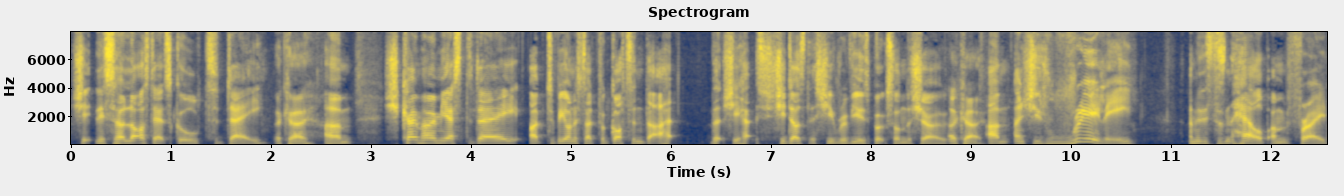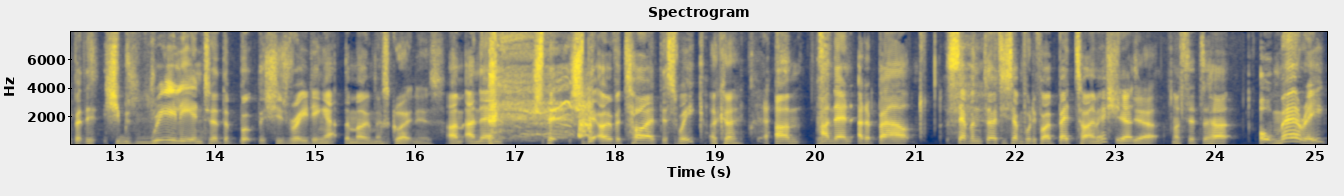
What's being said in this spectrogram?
she, this is her last day at school today. Okay. Um, she came home yesterday. Uh, to be honest, I'd forgotten that I that she ha- she does this. She reviews books on the show. Okay. Um, and she's really, I mean, this doesn't help, I'm afraid, but this, she was really into the book that she's reading at the moment. That's great news. Um, and then she's a bit, she's a bit overtired this week. Okay. Um, and then at about 7.30, 7.45 bedtime-ish, Yeah. Yeah. I said to her, "Oh, Mary,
